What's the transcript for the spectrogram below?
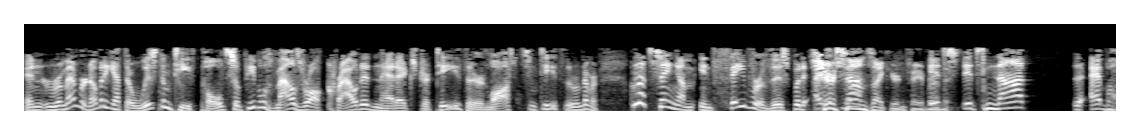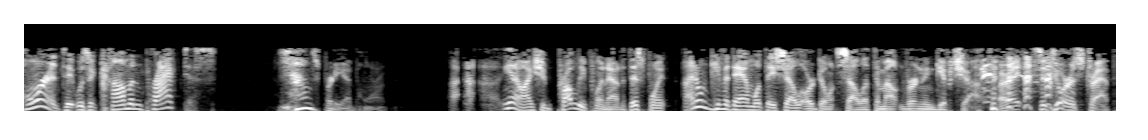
And remember, nobody got their wisdom teeth pulled, so people's mouths were all crowded and had extra teeth or lost some teeth or whatever. I'm not saying I'm in favor of this, but it, Sure sounds not, like you're in favor of it's it's not abhorrent. It was a common practice. Sounds pretty abhorrent. Uh, you know, I should probably point out at this point, I don't give a damn what they sell or don't sell at the Mount Vernon gift shop. All right, it's a tourist trap.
